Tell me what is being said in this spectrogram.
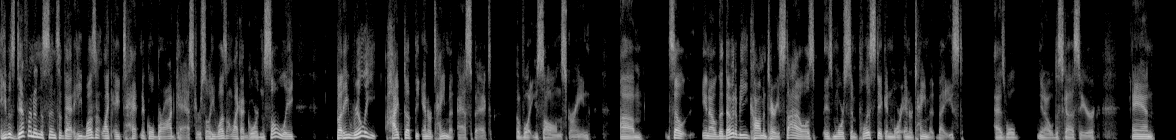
he was different in the sense of that he wasn't like a technical broadcaster. So he wasn't like a Gordon Solie, but he really hyped up the entertainment aspect of what you saw on the screen. Um, so you know the WWE commentary style is is more simplistic and more entertainment based, as we'll you know discuss here. And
